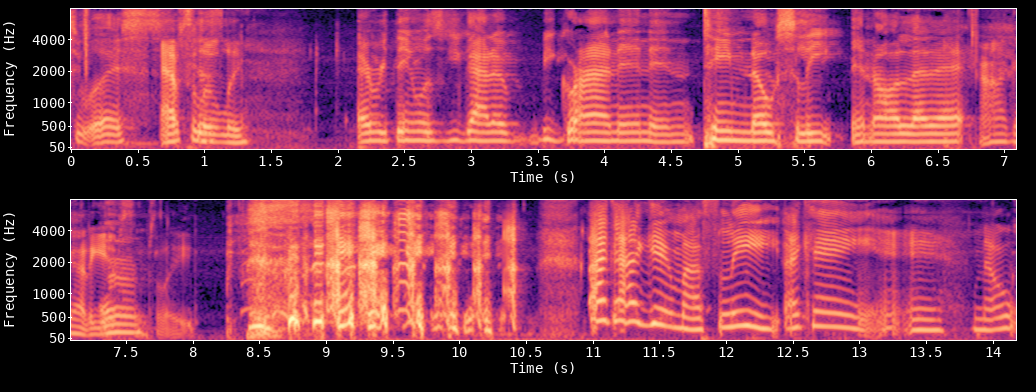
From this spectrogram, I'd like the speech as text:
to us. Absolutely. Everything was you gotta be grinding and team no sleep and all of that. I gotta get um, some sleep. I gotta get my sleep. I can't. Uh-uh. Nope.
